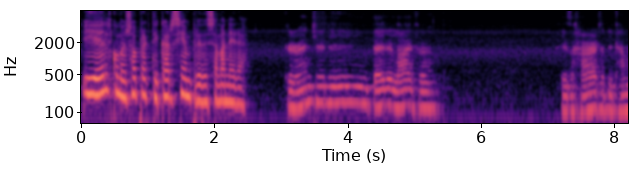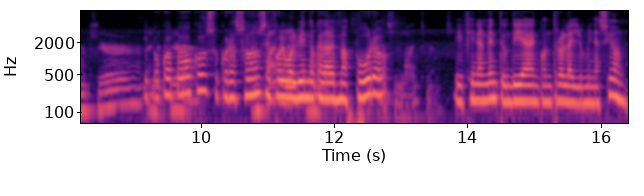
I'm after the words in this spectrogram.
Y él comenzó a practicar siempre de esa manera. Gradually, in daily life, uh, his heart become pure. Y poco a poco su corazón se fue volviendo cada vez más puro y finalmente un día encontró la iluminación.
